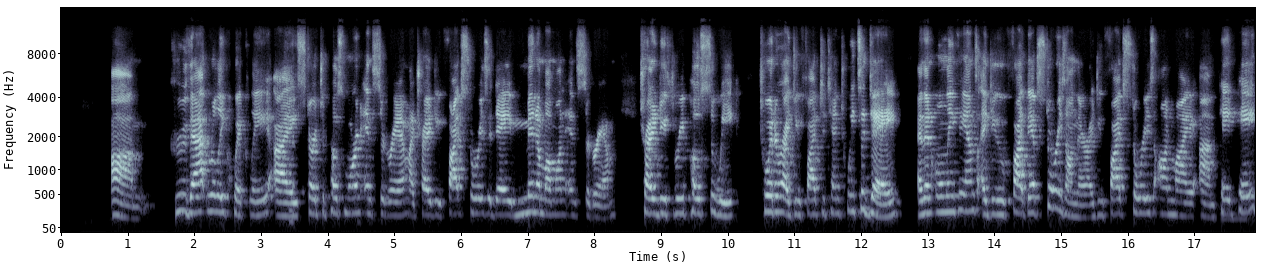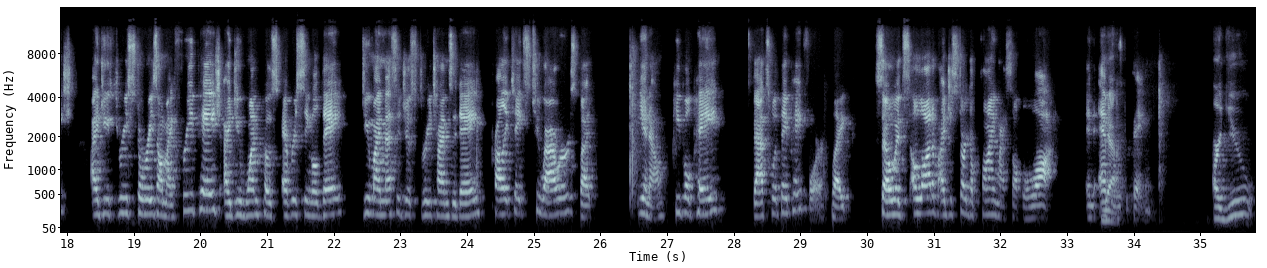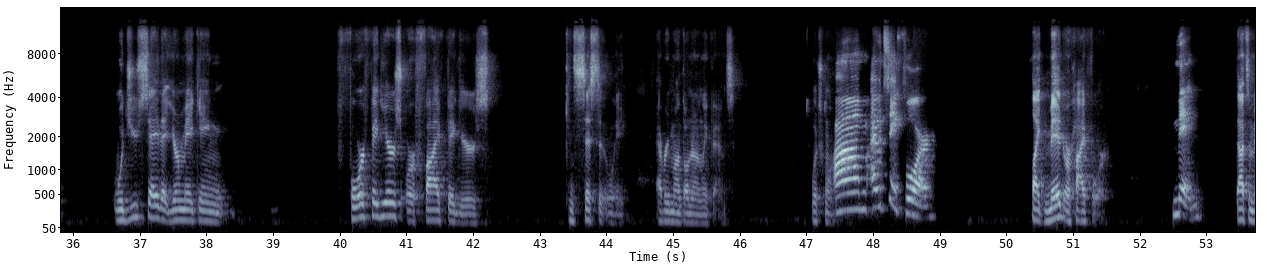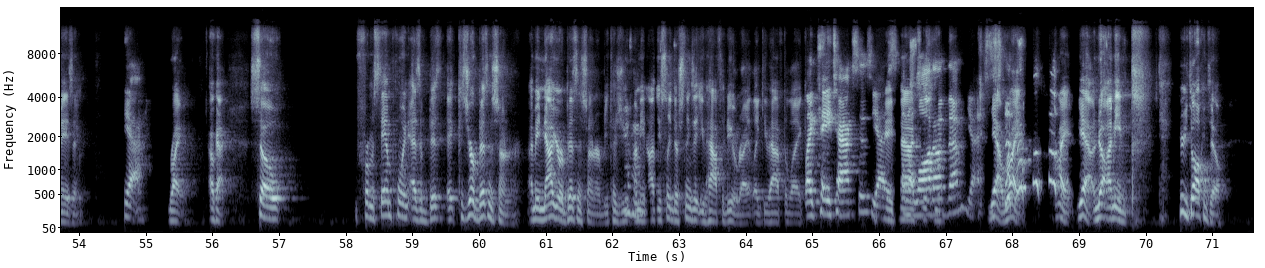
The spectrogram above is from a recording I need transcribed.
um, grew that really quickly. I started to post more on Instagram. I try to do five stories a day minimum on Instagram, try to do three posts a week. Twitter, I do five to 10 tweets a day. And then OnlyFans, I do five, they have stories on there. I do five stories on my um, paid page. I do three stories on my free page. I do one post every single day, do my messages three times a day. Probably takes two hours, but you know, people pay. That's what they pay for. Like, so it's a lot of, I just started applying myself a lot in everything. Yeah. Are you, would you say that you're making four figures or five figures consistently every month on OnlyFans? Which one? Um, I would say four like mid or high four? mid. That's amazing. Yeah. Right. Okay. So, from a standpoint as a business, because you're a business owner. I mean, now you're a business owner because you. I Mhm. mean, obviously, there's things that you have to do, right? Like you have to like. Like pay taxes. Yes. Pay And a lot of them. Yes. yeah. Right. right. Yeah. No. I mean, who are you talking to?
